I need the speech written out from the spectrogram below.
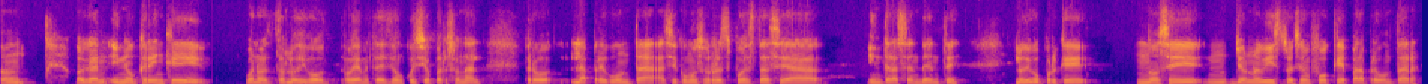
Um, oigan, ¿y no creen que, bueno, esto lo digo obviamente desde un juicio personal, pero la pregunta, así como su respuesta sea intrascendente, lo digo porque no sé, yo no he visto ese enfoque para preguntar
